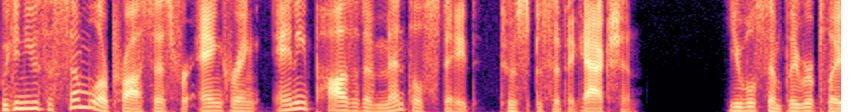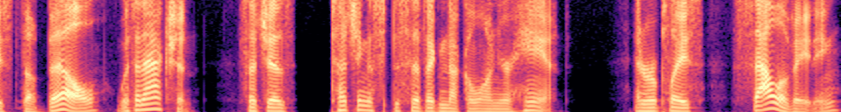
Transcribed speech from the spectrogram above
We can use a similar process for anchoring any positive mental state to a specific action. You will simply replace the bell with an action, such as touching a specific knuckle on your hand, and replace salivating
